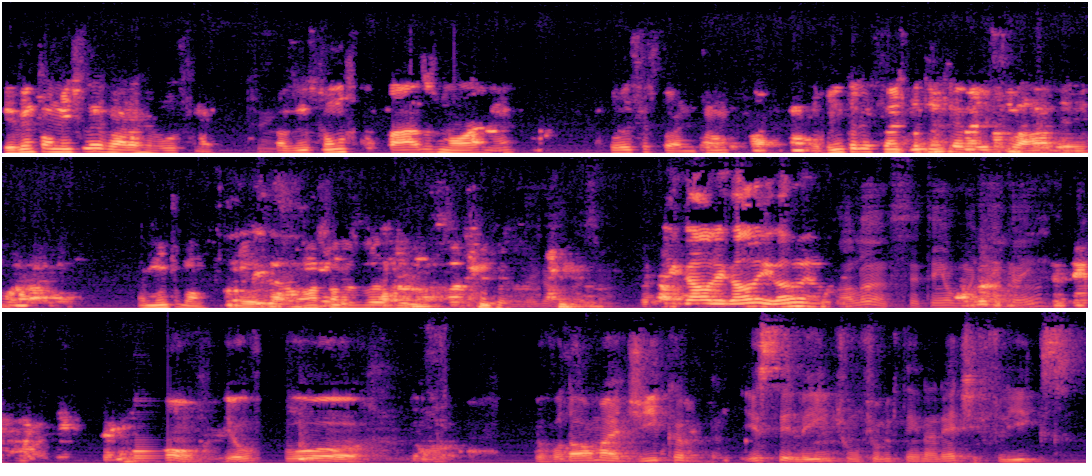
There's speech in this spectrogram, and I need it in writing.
eventualmente levaram à Revolução. Os Estados Unidos são os culpados maiores, né? Toda essa história. Então, é bem interessante para quem quer ver esse lado aí. É muito bom. Legal. Então, são as duas dicas. Legal, legal, legal mesmo. Alan, você tem alguma dica aí? Bom, eu vou eu vou dar uma dica excelente, um filme que tem na Netflix,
